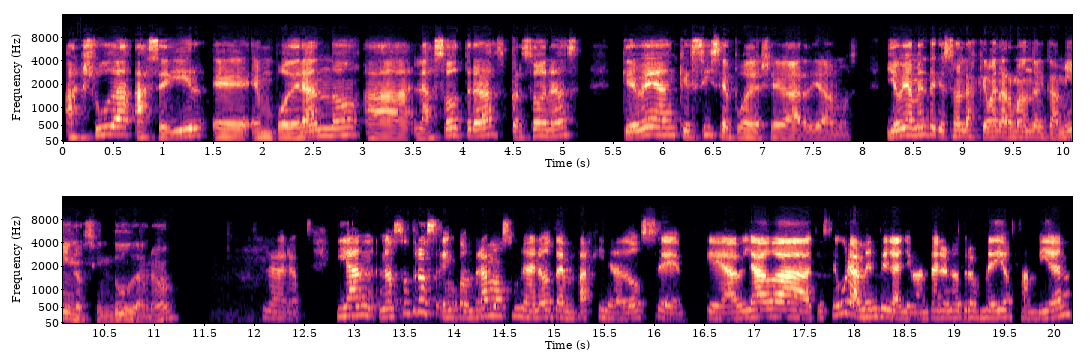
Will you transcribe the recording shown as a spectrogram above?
ayuda a seguir eh, empoderando a las otras personas que vean que sí se puede llegar, digamos. Y obviamente que son las que van armando el camino, sin duda, ¿no? Claro. Ian, nosotros encontramos una nota en página 12 que hablaba, que seguramente la levantaron otros medios también,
